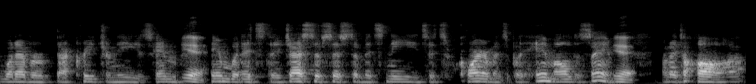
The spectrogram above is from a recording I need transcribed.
whatever that creature needs, him, Yeah. him with its digestive system, its needs, its requirements, but him all the same. Yeah. And I thought, oh,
